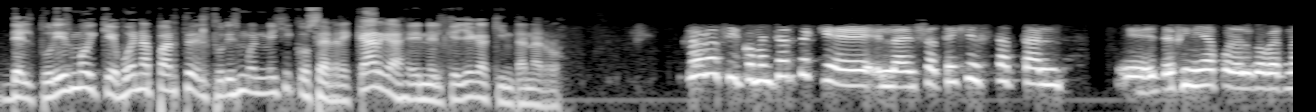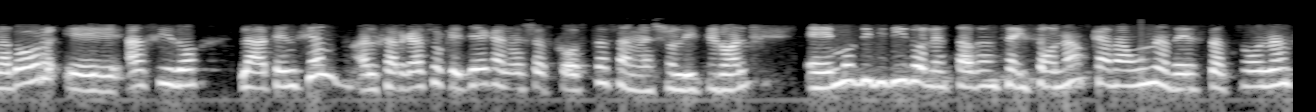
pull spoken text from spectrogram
del turismo y que buena parte del turismo en México se recarga en el que llega Quintana Roo. Claro, sí, comentarte que la estrategia estatal eh, definida por el gobernador eh, ha sido la atención al sargazo que llega a nuestras costas, a nuestro litoral. Eh, hemos dividido el estado en seis zonas, cada una de estas zonas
